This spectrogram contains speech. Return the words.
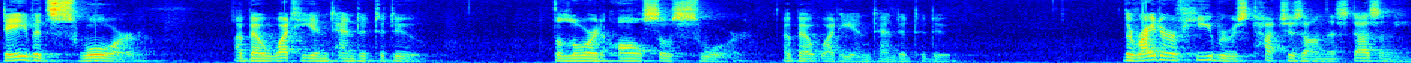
David swore about what he intended to do. The Lord also swore about what he intended to do. The writer of Hebrews touches on this, doesn't he?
